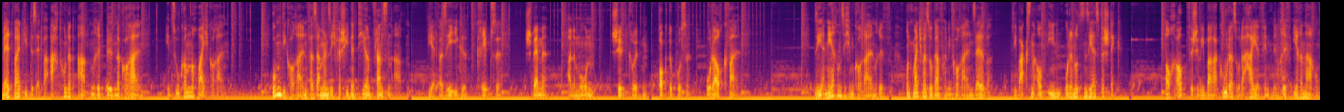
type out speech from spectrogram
Weltweit gibt es etwa 800 Arten riffbildender Korallen. Hinzu kommen noch Weichkorallen. Um die Korallen versammeln sich verschiedene Tier- und Pflanzenarten, wie etwa Seeigel, Krebse, Schwämme, Anemonen, Schildkröten, Oktopusse oder auch Quallen. Sie ernähren sich im Korallenriff und manchmal sogar von den Korallen selber. Sie wachsen auf ihnen oder nutzen sie als Versteck. Auch Raubfische wie Barracudas oder Haie finden im Riff ihre Nahrung.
